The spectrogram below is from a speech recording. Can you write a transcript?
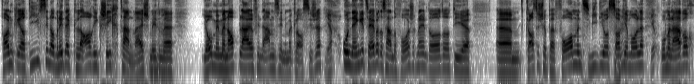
vor allem kreativ sind, aber nicht eine klare Geschichte haben, weißt du, mit einem ja, mit einem Ablauf in dem Sinne, einem klassischen. Ja. Und dann gibt es eben, das haben wir vorher schon genannt, oder, die ähm, klassischen Performance-Videos, sag ich mal, wo man einfach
